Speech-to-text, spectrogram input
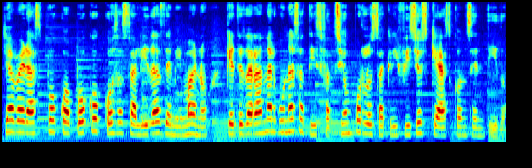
ya verás poco a poco cosas salidas de mi mano que te darán alguna satisfacción por los sacrificios que has consentido.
